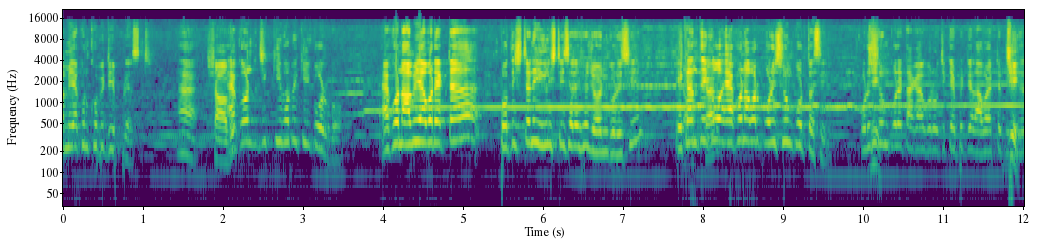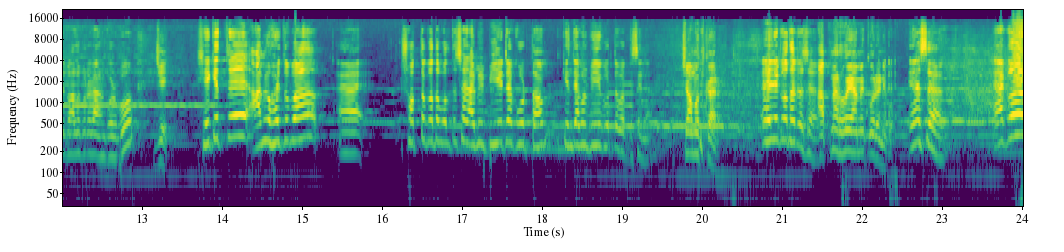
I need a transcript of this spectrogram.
আমি এখন খুবই ডিপ্রেসড হ্যাঁ। এখন যে কীভাবে কি করব? এখন আমি আবার একটা প্রতিষ্ঠানে ইংলিশ টিচার হিসেবে জয়েন করেছি। এখান থেকেও এখন আবার পরিশ্রম করতেছি। পরিশ্রম করে টাকা করে হচ্ছে ক্যাপিটাল আবার একটা। বিজনেস ভালো করে রান করব। জি। সেক্ষেত্রে আমি হয়তোবা সত্য কথা বলতে স্যার আমি বিয়েটা করতাম কিন্তু এখন বিয়ে করতে পারতেছি না। চমৎকার। এই যে কথাটা স্যার। আপনার হয়ে আমি করে নিব। এ স্যার এখন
